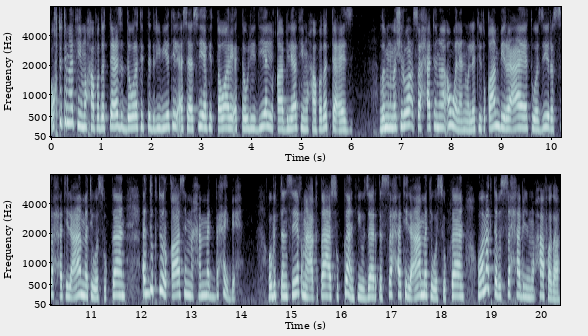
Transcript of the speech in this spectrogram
اختتمت في محافظة تعز الدورة التدريبية الأساسية في الطوارئ التوليدية للقابلات في محافظة تعز. ضمن مشروع صحتنا أولا والتي تقام برعاية وزير الصحة العامة والسكان الدكتور قاسم محمد بحيبح. وبالتنسيق مع قطاع السكان في وزارة الصحة العامة والسكان ومكتب الصحة بالمحافظة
